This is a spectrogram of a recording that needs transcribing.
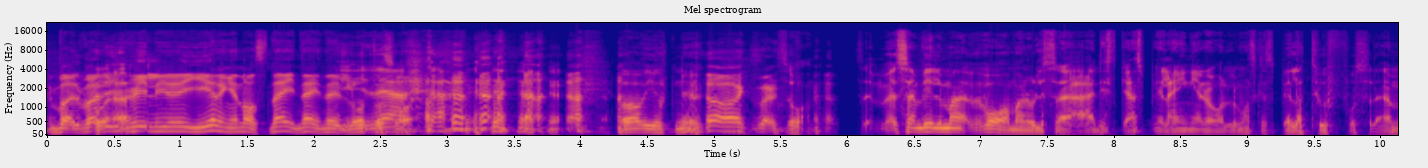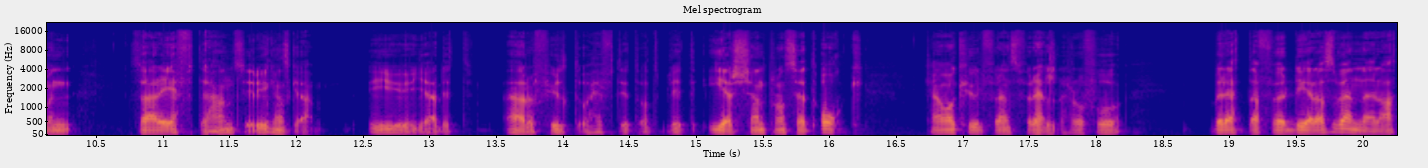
Bara, vad äh, vill regeringen oss? Nej, nej, nej, låt oss vara. Vad har vi gjort nu? Ja, exakt. Så. Sen- vill man, var man nog lite såhär, äh, det ska spela ingen roll, man ska spela tuff och sådär. Men så här i efterhand så är det ju ganska, det är ju jävligt ärofyllt och häftigt att bli ett erkänt på något sätt. Och kan vara kul för ens föräldrar att få berätta för deras vänner att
